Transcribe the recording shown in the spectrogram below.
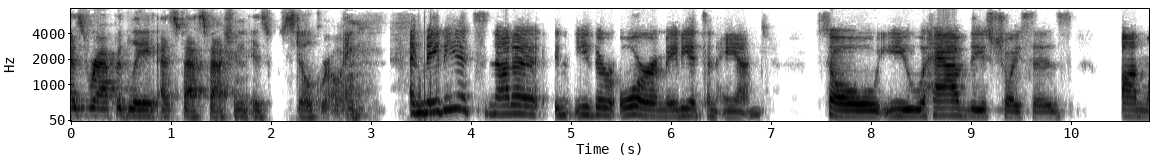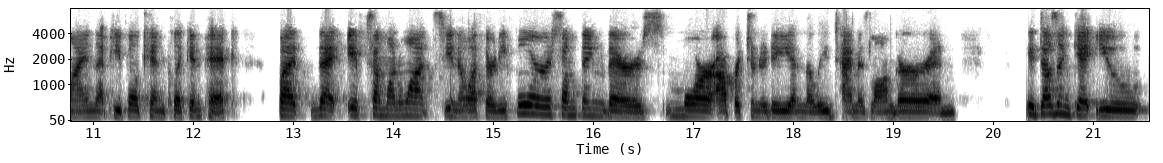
as rapidly as fast fashion is still growing. And maybe it's not a an either or, maybe it's an and. So you have these choices online that people can click and pick but that if someone wants you know a 34 or something there's more opportunity and the lead time is longer and it doesn't get you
